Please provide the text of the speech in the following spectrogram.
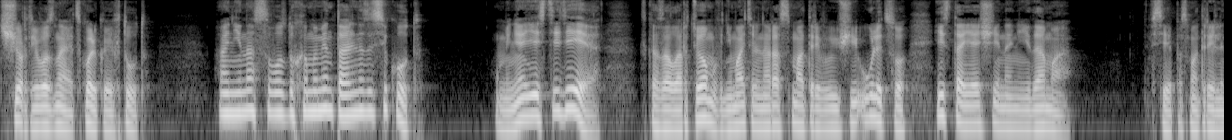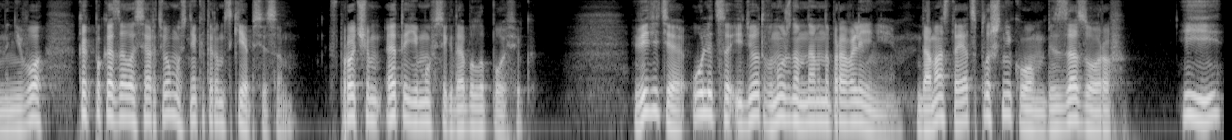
Черт его знает, сколько их тут». «Они нас с воздуха моментально засекут». «У меня есть идея», — сказал Артем, внимательно рассматривающий улицу и стоящие на ней дома. Все посмотрели на него, как показалось Артему с некоторым скепсисом. Впрочем, это ему всегда было пофиг. Видите, улица идет в нужном нам направлении. Дома стоят сплошняком, без зазоров. «И?»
